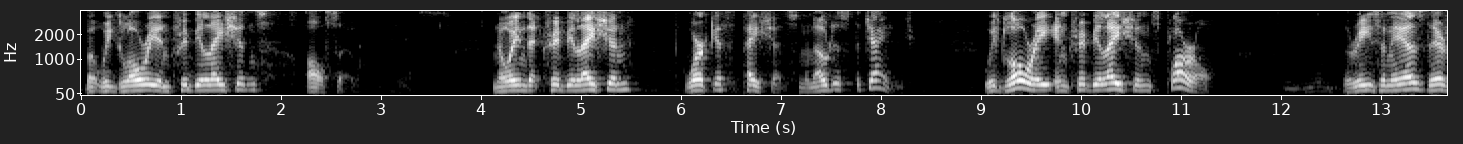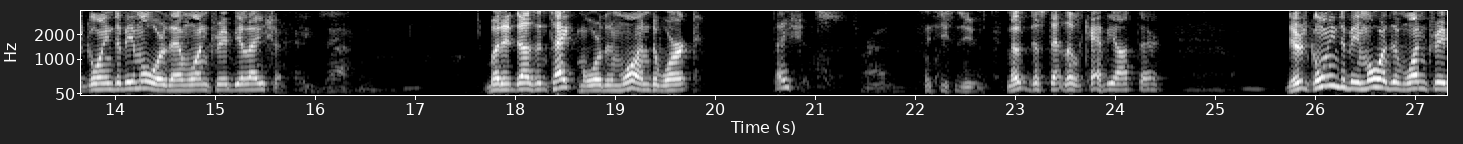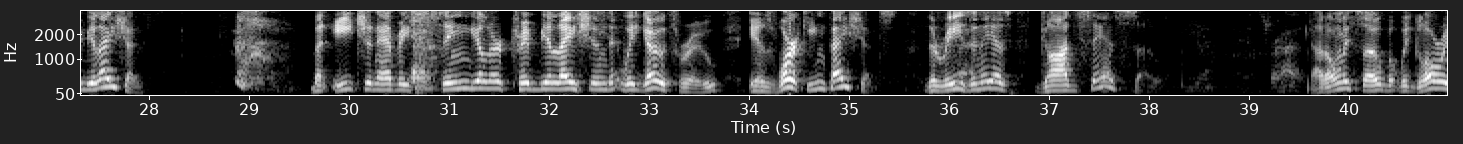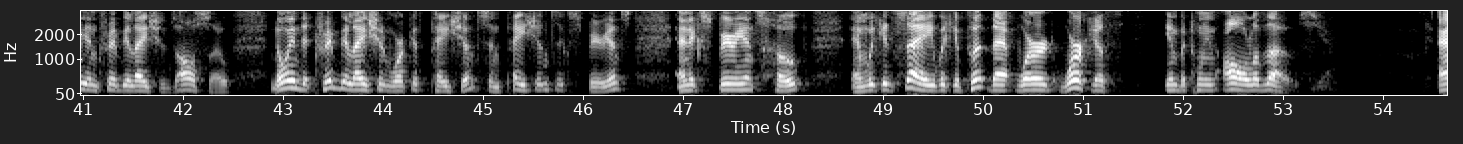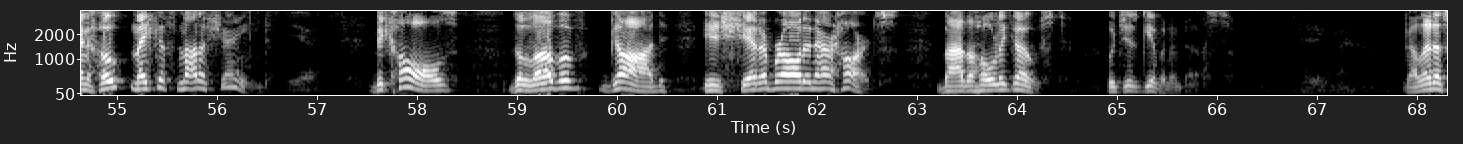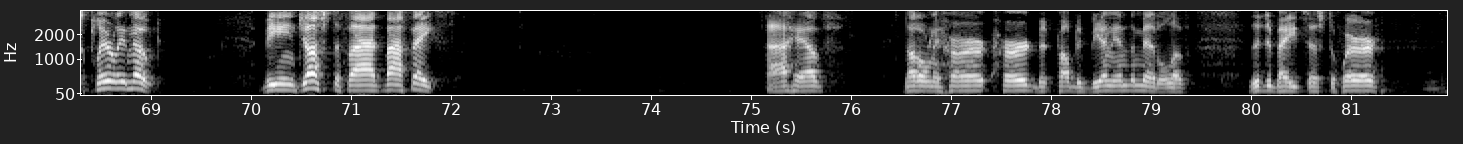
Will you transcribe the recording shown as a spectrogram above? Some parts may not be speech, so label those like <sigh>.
but we glory in tribulations also, knowing that tribulation worketh patience. Notice the change. We glory in tribulations, plural. The reason is there's going to be more than one tribulation. Exactly. But it doesn't take more than one to work patience. Oh, that's right. <laughs> You- Note just that little caveat there. There's going to be more than one tribulation. But each and every singular tribulation that we go through is working patience. The reason is God says so. Not only so, but we glory in tribulations also, knowing that tribulation worketh patience, and patience experience, and experience hope. And we could say, we could put that word worketh in between all of those. Yeah. And hope maketh not ashamed, Yeah. because the love of God is shed abroad in our hearts by the Holy Ghost, which is given unto us. Amen. Now let us clearly note being justified by faith. I have not only heard, heard but probably been in the middle of the debates as to where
